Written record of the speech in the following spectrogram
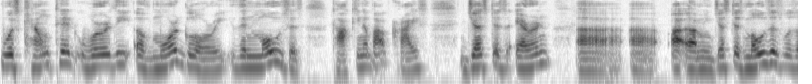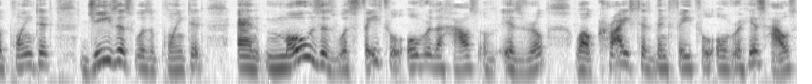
was counted worthy of more glory than Moses, talking about Christ, just as Aaron uh, uh, uh, I mean, just as Moses was appointed, Jesus was appointed, and Moses was faithful over the house of Israel, while Christ has been faithful over his house,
